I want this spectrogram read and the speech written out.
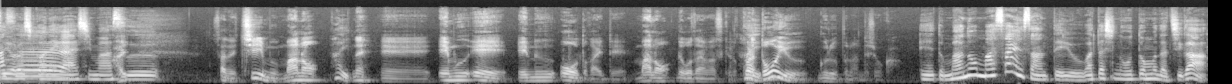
す。よろしくお願いします、はい、さてチームマノ、はい、ね、えー、MANO と書いてマノでございますけどこれはどういうグループなんでしょうか、えーと、間野正恵さんっていう私のお友達が、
